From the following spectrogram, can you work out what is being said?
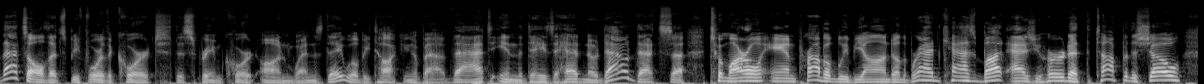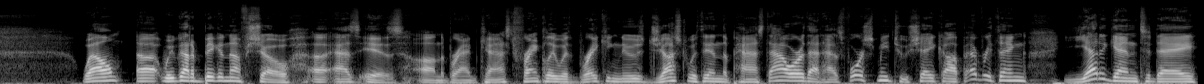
That's all that's before the court, the Supreme Court, on Wednesday. We'll be talking about that in the days ahead, no doubt. That's uh, tomorrow and probably beyond on the BradCast. But as you heard at the top of the show, well, uh, we've got a big enough show uh, as is on the BradCast. Frankly, with breaking news just within the past hour, that has forced me to shake up everything yet again today.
